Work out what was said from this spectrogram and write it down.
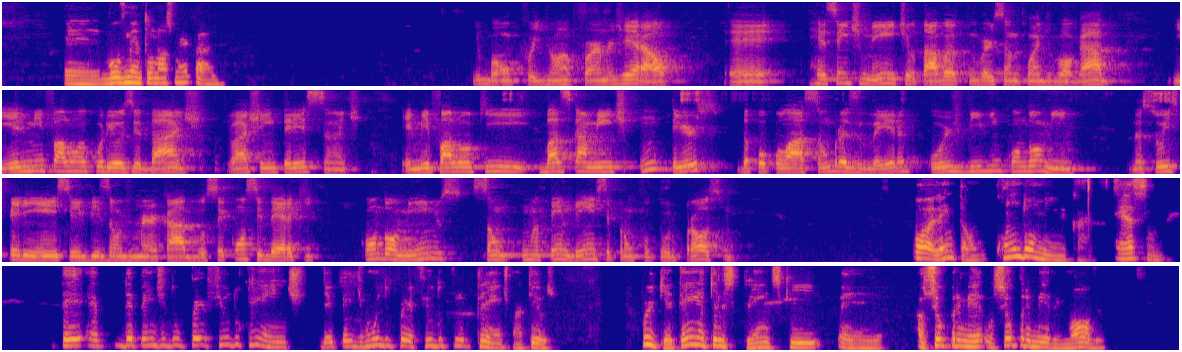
é, movimentou o nosso mercado. Que bom foi de uma forma geral. É, recentemente eu estava conversando com um advogado e ele me falou uma curiosidade que eu achei interessante. Ele me falou que basicamente um terço da população brasileira hoje vive em condomínio. Na sua experiência e visão de mercado, você considera que condomínios são uma tendência para um futuro próximo? Olha, então, condomínio, cara, é assim, é, depende do perfil do cliente, depende muito do perfil do cliente, Matheus. Porque tem aqueles clientes que é, o, seu primeiro, o seu primeiro imóvel,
